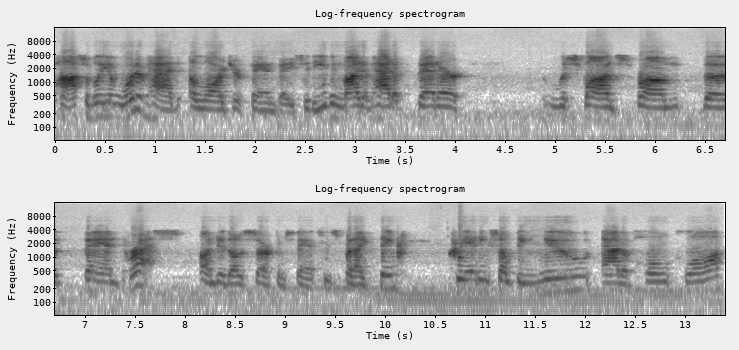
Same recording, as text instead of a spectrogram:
possibly it would have had a larger fan base. It even might have had a better response from the fan press under those circumstances. But I think creating something new out of whole cloth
